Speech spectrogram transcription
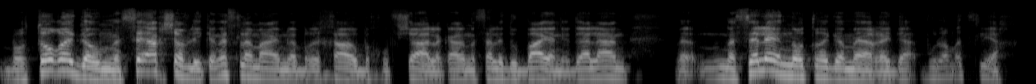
באותו רגע הוא מנסה עכשיו להיכנס למים, לבריכה, הוא בחופשה, לקח, נסע לדובאי, אני יודע לאן, מנסה ליהנות רגע מהרגע, והוא לא מצליח.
